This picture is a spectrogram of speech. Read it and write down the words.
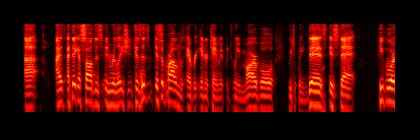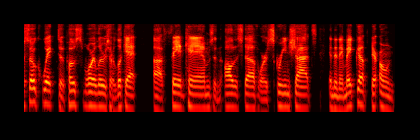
uh, I, I think I saw this in relation because it's, it's a problem with every entertainment between Marvel, between this, is that people are so quick to post spoilers or look at uh, fan cams and all this stuff or screenshots, and then they make up their own.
